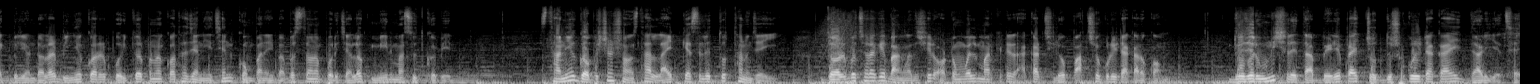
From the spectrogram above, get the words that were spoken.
এক বিলিয়ন ডলার বিনিয়োগ করার পরিকল্পনার কথা জানিয়েছেন কোম্পানির ব্যবস্থাপনা পরিচালক মীর মাসুদ কবির। স্থানীয় গবেষণা সংস্থা লাইট ক্যাসেলের তথ্যানুযায়ী, দশ বছর আগে বাংলাদেশের অটোমোবাইল মার্কেটের আকার ছিল পাঁচশো কোটি টাকারও কম। দু হাজার উনিশ সালে তা বেড়ে প্রায় চোদ্দশো কোটি টাকায় দাঁড়িয়েছে।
